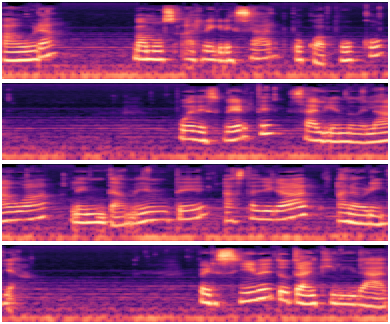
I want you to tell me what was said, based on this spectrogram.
Ahora vamos a regresar poco a poco. Puedes verte saliendo del agua lentamente hasta llegar a la orilla. Percibe tu tranquilidad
